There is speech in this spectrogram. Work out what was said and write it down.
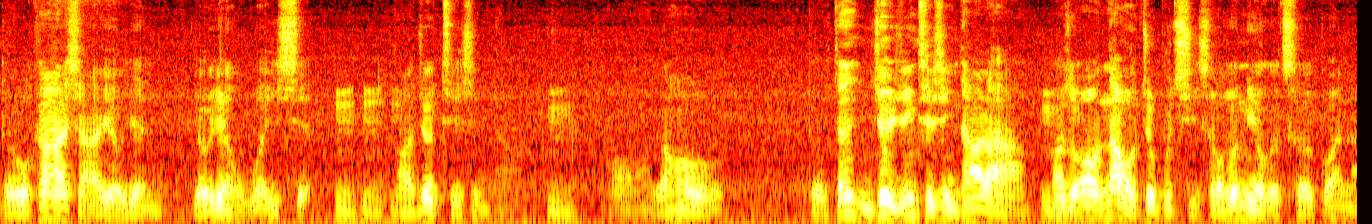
对我看他小孩有一点有一点危险，嗯嗯。然后就提醒他嗯。哦，然后。对，但是你就已经提醒他啦、啊他说：“哦，那我就不骑车。”我说：“你有个车关啦、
